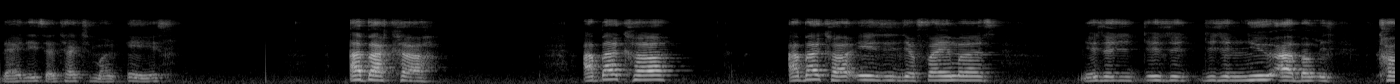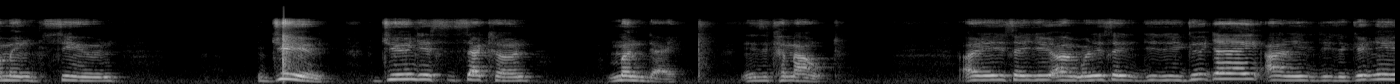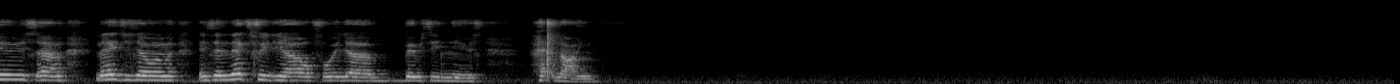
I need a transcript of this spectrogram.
ladies and gentlemen is Abaka. Abaka. Abaka is the famous. Is this is this is a new album is coming soon. June, June the second, Monday, is come out. I need to say you um I need to say this is a good day and this is good news. Um ladies and gentlemen, it's the next video for the BBC News headline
